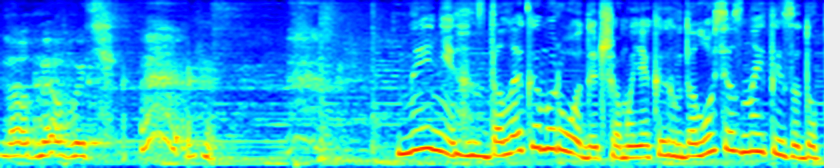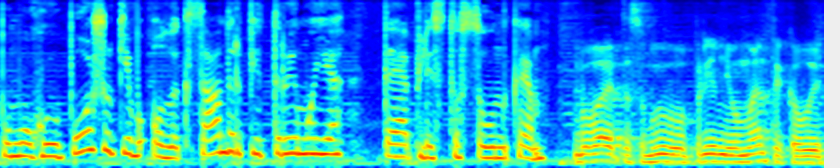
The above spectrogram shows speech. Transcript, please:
На одне обличчя. Нині з далекими родичами, яких вдалося знайти за допомогою пошуків, Олександр підтримує теплі стосунки. Бувають особливо приємні моменти, коли,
